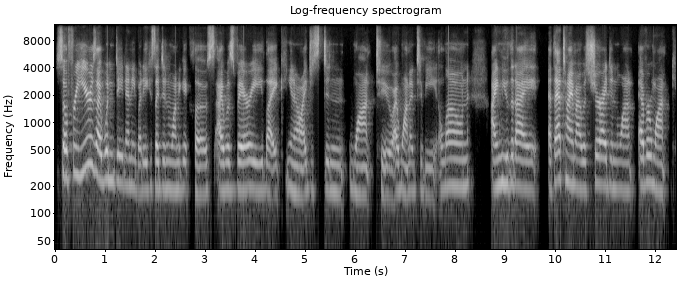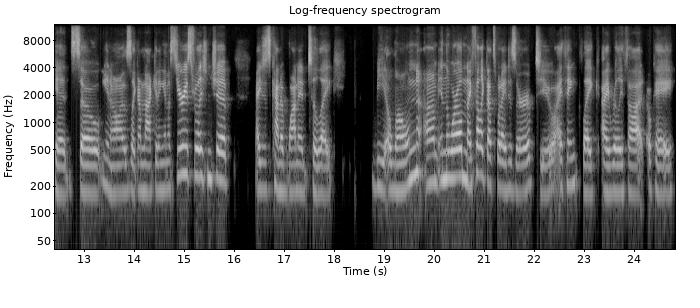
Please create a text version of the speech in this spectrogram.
so for years I wouldn't date anybody because I didn't want to get close. I was very like, you know, I just didn't want to. I wanted to be alone. I knew that I at that time I was sure I didn't want ever want kids. So, you know, I was like I'm not getting in a serious relationship. I just kind of wanted to like be alone um, in the world. And I felt like that's what I deserved too. I think like I really thought, okay,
